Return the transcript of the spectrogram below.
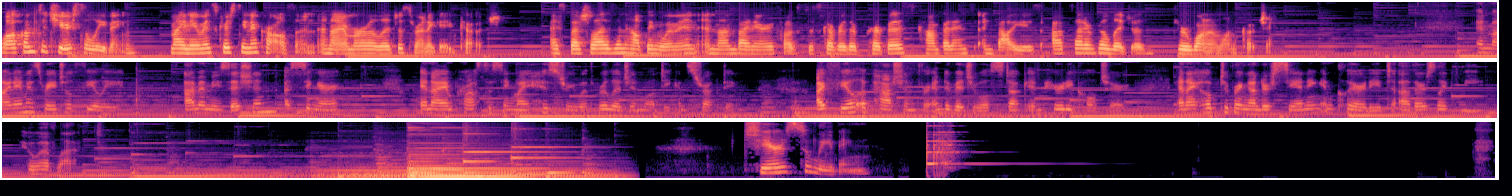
Welcome to Cheers to Leaving. My name is Christina Carlson, and I am a religious renegade coach. I specialize in helping women and non binary folks discover their purpose, confidence, and values outside of religion through one on one coaching. And my name is Rachael Feely. I'm a musician, a singer, and I am processing my history with religion while deconstructing. I feel a passion for individuals stuck in purity culture, and I hope to bring understanding and clarity to others like me who have left. Cheers to leaving.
